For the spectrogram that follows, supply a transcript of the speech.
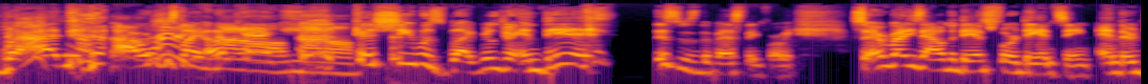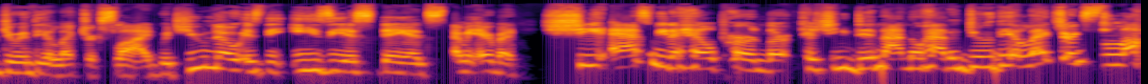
But I, I was just like, okay. not all, not all. Because she was like really drunk. And then this was the best thing for me. So everybody's out on the dance floor dancing and they're doing the electric slide, which you know is the easiest dance. I mean, everybody. She asked me to help her learn because she did not know how to do the electric slide.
